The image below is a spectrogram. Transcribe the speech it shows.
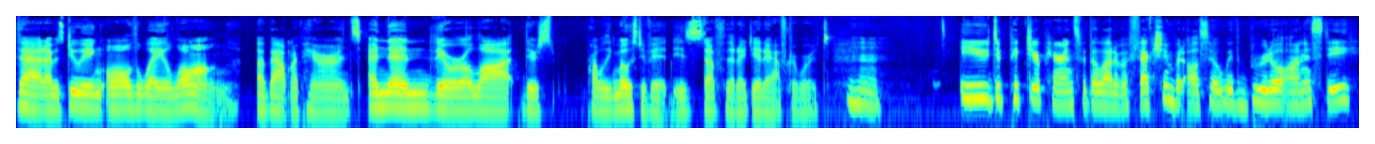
that I was doing all the way along about my parents. And then there were a lot, there's probably most of it is stuff that I did afterwards. Mm-hmm. You depict your parents with a lot of affection, but also with brutal honesty.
